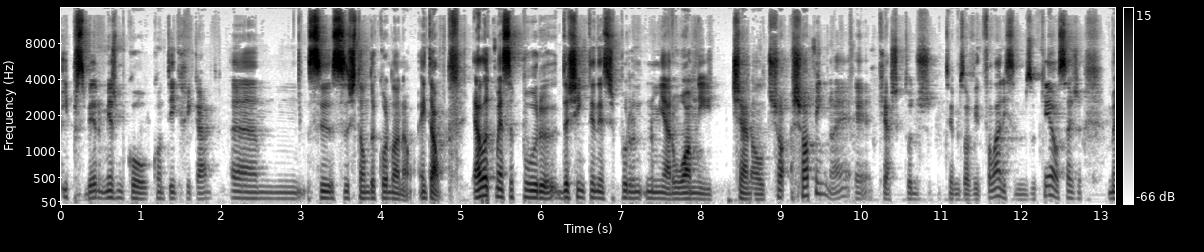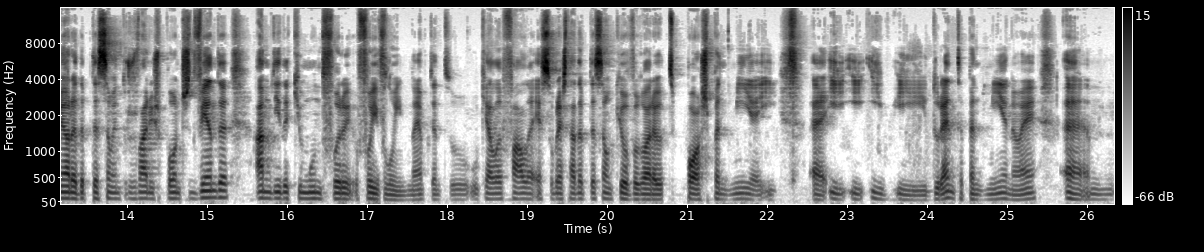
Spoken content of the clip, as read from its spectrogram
e perceber, mesmo com, contigo, Ricardo, se, se, estão de acordo ou não. Então, ela começa por, das cinco tendências, por nomear o Omni channel shopping, não é? é? Que acho que todos temos ouvido falar e sabemos o que é, ou seja, maior adaptação entre os vários pontos de venda à medida que o mundo for, foi evoluindo, não é? Portanto, o, o, que ela fala é sobre esta adaptação que houve agora pós-pandemia e, uh, e, e, e, durante a pandemia, não é? Um,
